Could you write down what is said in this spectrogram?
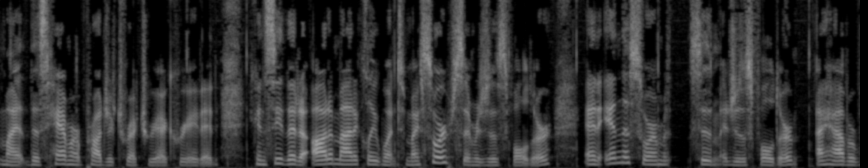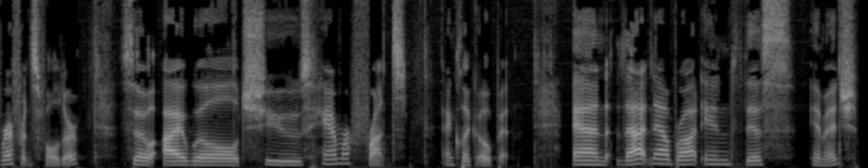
my this hammer project directory I created you can see that it automatically went to my source images folder and in the source images folder I have a reference folder so I will choose hammer front and click open and that now brought in this image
